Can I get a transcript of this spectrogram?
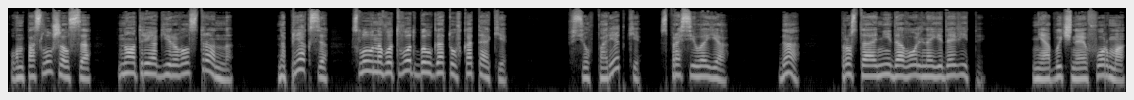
Он послушался, но отреагировал странно. Напрягся, словно вот-вот был готов к атаке. Все в порядке?» — спросила я. «Да, просто они довольно ядовиты. Необычная форма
